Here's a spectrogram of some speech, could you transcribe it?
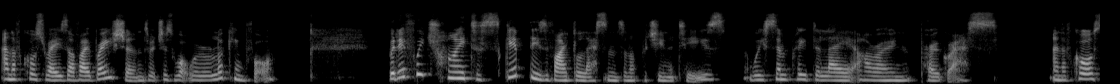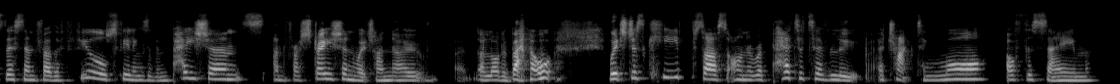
and of course, raise our vibrations, which is what we are looking for. But if we try to skip these vital lessons and opportunities, we simply delay our own progress. And of course, this then further fuels feelings of impatience and frustration, which I know a lot about, which just keeps us on a repetitive loop, attracting more of the same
